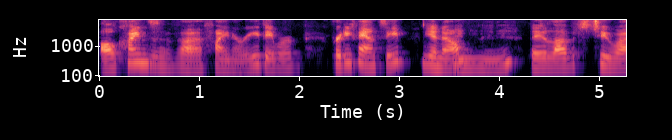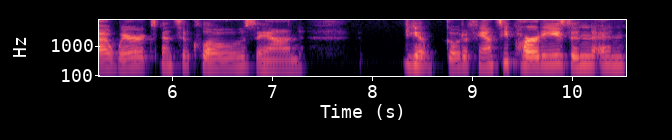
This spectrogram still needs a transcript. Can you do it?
all kinds of uh, finery. They were pretty fancy, you know. Mhm. They loved to uh, wear expensive clothes and you know go to fancy parties and and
